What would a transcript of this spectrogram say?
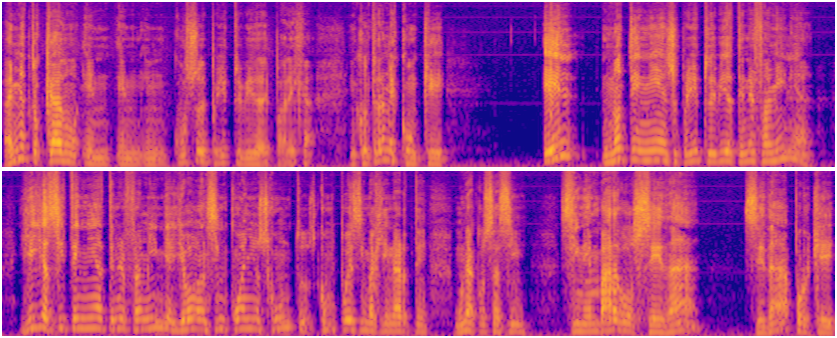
A mí me ha tocado en, en, en curso de proyecto de vida de pareja encontrarme con que él no tenía en su proyecto de vida tener familia. Y ella sí tenía tener familia, llevaban cinco años juntos. ¿Cómo puedes imaginarte una cosa así? Sin embargo, se da, se da porque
